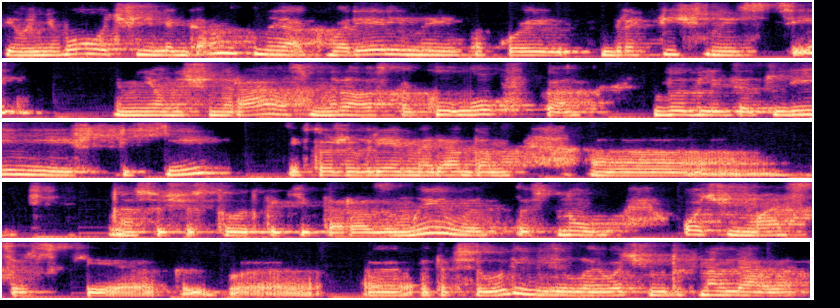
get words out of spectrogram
и у него очень элегантный, акварельный такой графичный стиль. И мне он очень нравился. Мне нравилось, как ловко выглядят линии, штрихи, и в то же время рядом э, существуют какие-то размывы. То есть, ну, очень мастерски как бы, э, это все выглядело и очень вдохновляло.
